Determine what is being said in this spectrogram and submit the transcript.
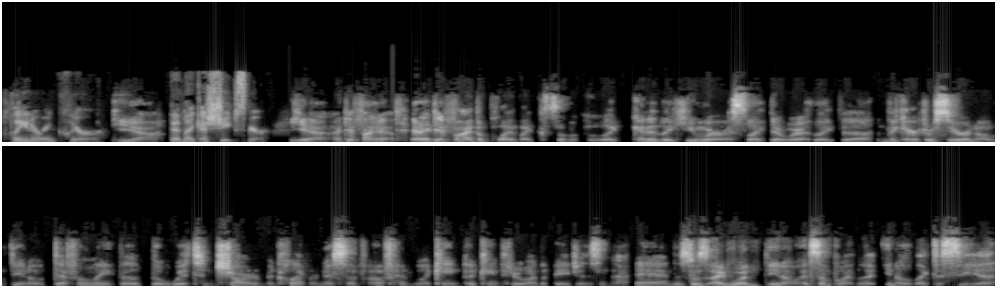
plainer and clearer. Yeah. Than like a Shakespeare. Yeah, I did find it, and I did find the play like some like kind of like humorous. Like there were like the the character Cyrano, you know, definitely the the wit and charm and cleverness of, of him like came came through on the pages and that. And this was I would you know at some point like you know like to see a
